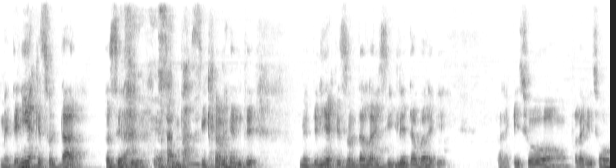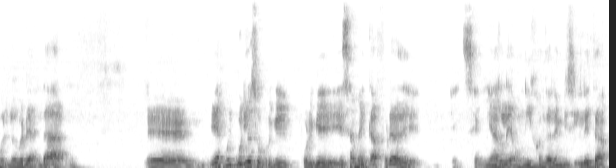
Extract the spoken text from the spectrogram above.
me, tenías que soltar, o sea, básicamente me tenías que soltar la bicicleta para que, para que, yo, para que yo logre andar. Eh, y es muy curioso porque, porque esa metáfora de enseñarle a un hijo a andar en bicicleta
